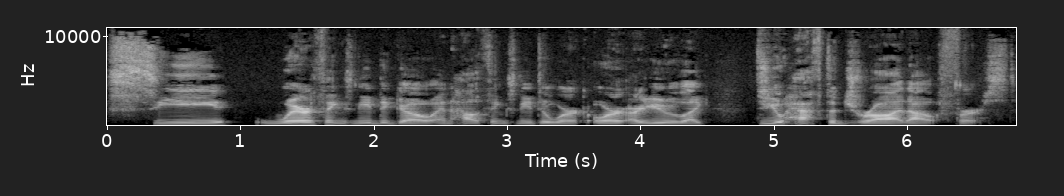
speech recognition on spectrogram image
see where things need to go and how things need to work or are you like do you have to draw it out first?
